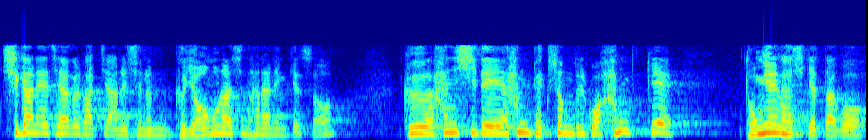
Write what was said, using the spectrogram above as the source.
시간의 제약을 받지 않으시는 그 영원하신 하나님께서 그 한 시대의 한 백성들과 함께 동행하시겠다고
